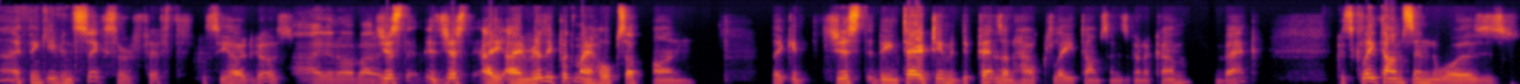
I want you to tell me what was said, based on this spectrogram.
I think even sixth or fifth. We'll see how it goes. I don't know about it. just it's just I I really put my hopes up on like it just the entire team it depends on how Klay Thompson is going to come back because Klay Thompson was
